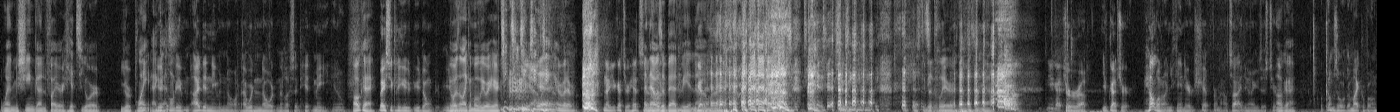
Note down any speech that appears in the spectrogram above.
when machine gun fire hits your your plane? I you guess. don't even. I didn't even know it. I wouldn't know it unless it hit me. You know. okay. Basically, you you don't. You It wasn't like a movie where you hear ting ting ting ting Yeah. ting or whatever. No, you got your headset. And that was on. a bad Vietnam. Just to be clear, that was yeah. You got your. Uh, you've got your helmet on. You can't hear shit from outside. You know. You just hear. Okay. what comes over the microphone,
